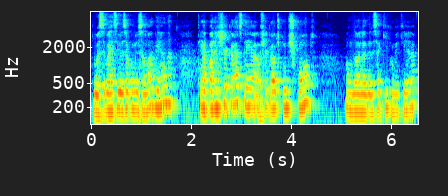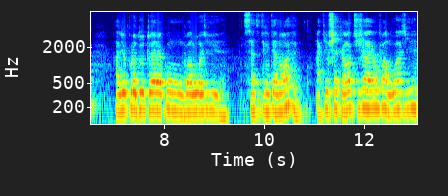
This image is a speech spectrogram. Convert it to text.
que você vai receber sua comissão na venda. Tem a página de checkout, tem o checkout com desconto. Vamos dar uma olhada nesse aqui, como é que é. Ali o produto era com um valor de 139. Aqui o checkout já é o valor de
